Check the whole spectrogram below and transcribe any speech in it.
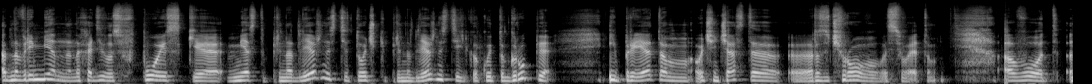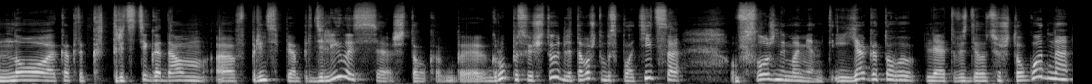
одновременно находилась в поиске места принадлежности, точки принадлежности или какой-то группе, и при этом очень часто э, разочаровывалась в этом. Вот. Но как-то к 30 годам, э, в принципе, определилась, что как бы группы существуют для того, чтобы сплотиться в сложный момент. И я готова для этого сделать все, что угодно,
